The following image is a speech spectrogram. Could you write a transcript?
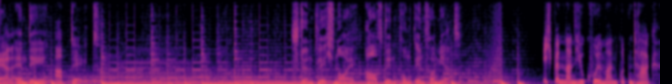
RND Update. Stündlich neu. Auf den Punkt informiert. Ich bin Nanju Kuhlmann. Guten Tag.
